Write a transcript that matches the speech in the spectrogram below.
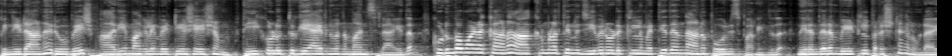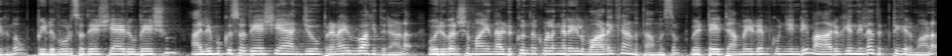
പിന്നീടാണ് രൂപേഷ് ഭാര്യ മകളെ വെട്ടിയ ശേഷം തീ കൊളുത്തുകയായിരുന്നുവെന്ന് മനസ്സിലായത്. കുടുംബവഴക്കാണ് ആക്രമണത്തിന് ജീവനൊടുക്കലിലും എത്തിയതെന്നാണ് പോലീസ് പറയുന്നത്. നിരന്തരം വീട്ടിൽ പ്രശ്നങ്ങൾ ഉണ്ടായിരുന്നു പിടുവൂർ സ്വദേശിയായ രൂപേഷും അലിമുക്ക് സ്വദേശിയായ അഞ്ജുവും പ്രണയവിവാഹിതരാണ്. ഒരു വർഷമായി നടുക്കുന്ന കുളങ്ങരയിൽ വാടകയ്ക്കാണ് താമസം. വെട്ടേറ്റ അമ്മയുടെയും കുഞ്ഞിന്റെയും ആരോഗ്യനില തൃപ്തികരമാണ്.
